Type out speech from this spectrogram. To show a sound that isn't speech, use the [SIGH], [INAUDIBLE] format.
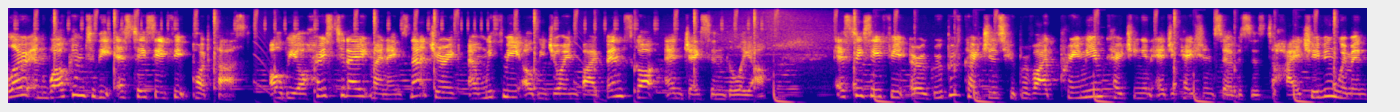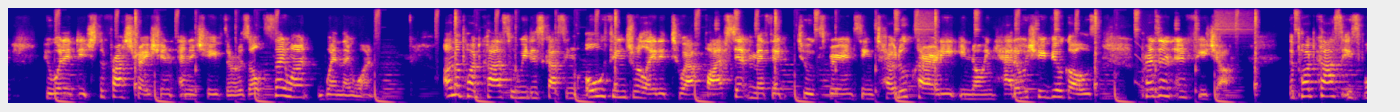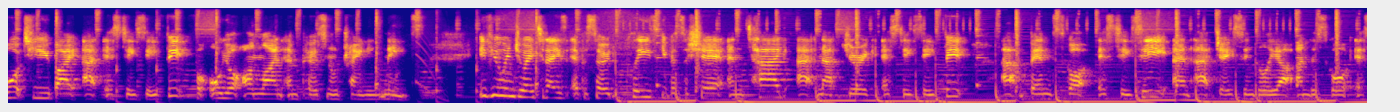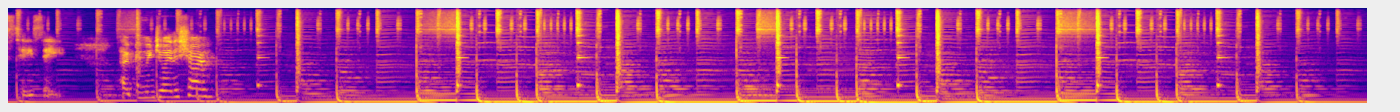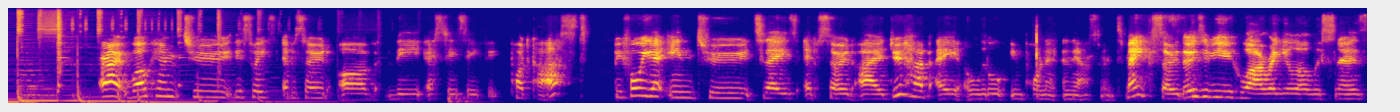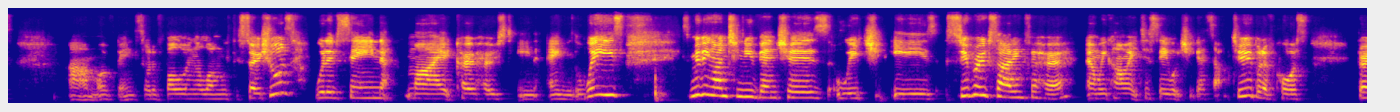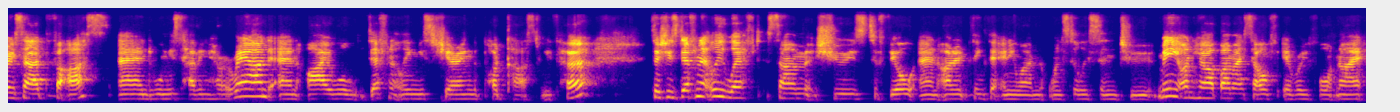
Hello and welcome to the STC Fit podcast. I'll be your host today. My name's Nat Jurek, and with me, I'll be joined by Ben Scott and Jason Galea. STC Fit are a group of coaches who provide premium coaching and education services to high achieving women who want to ditch the frustration and achieve the results they want when they want. On the podcast, we'll be discussing all things related to our five step method to experiencing total clarity in knowing how to achieve your goals, present and future. Podcast is brought to you by at STC Fit for all your online and personal training needs. If you enjoyed today's episode, please give us a share and tag at Nat Jurek STC Fit, at Ben Scott STC, and at Jason Galea underscore STC. Hope you enjoy the show. Welcome to this week's episode of the STC podcast. Before we get into today's episode, I do have a, a little important announcement to make. So, those of you who are regular listeners um, or have been sort of following along with the socials would have seen my co host in Amy Louise. She's moving on to new ventures, which is super exciting for her. And we can't wait to see what she gets up to. But of course, very sad for us and we'll miss having her around and I will definitely miss sharing the podcast with her. So she's definitely left some shoes to fill and I don't think that anyone wants to listen to me on here by myself every fortnight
